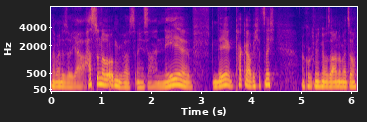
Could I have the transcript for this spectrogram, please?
dann meinte er so, ja, hast du noch irgendwie was? Und ich sage, nee, nee, Kacke habe ich jetzt nicht. Und dann guckt mich nur so an und meint so,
